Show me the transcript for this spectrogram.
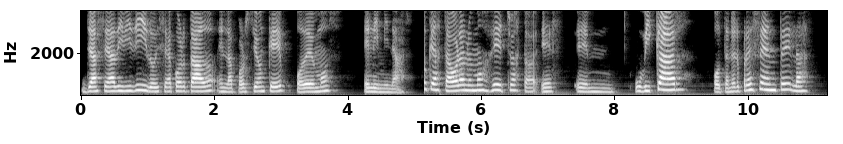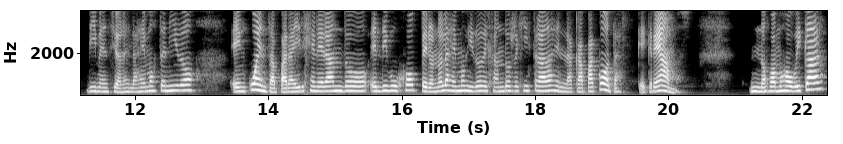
ya se ha dividido y se ha cortado en la porción que podemos eliminar. Lo que hasta ahora no hemos hecho hasta es em, ubicar o tener presente las dimensiones las hemos tenido en cuenta para ir generando el dibujo, pero no las hemos ido dejando registradas en la capa cotas que creamos. Nos vamos a ubicar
